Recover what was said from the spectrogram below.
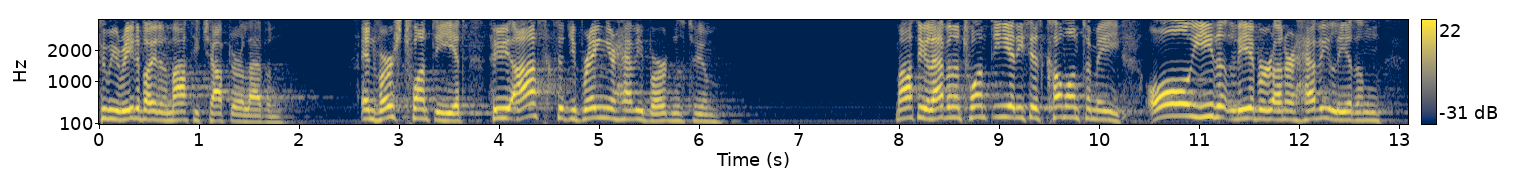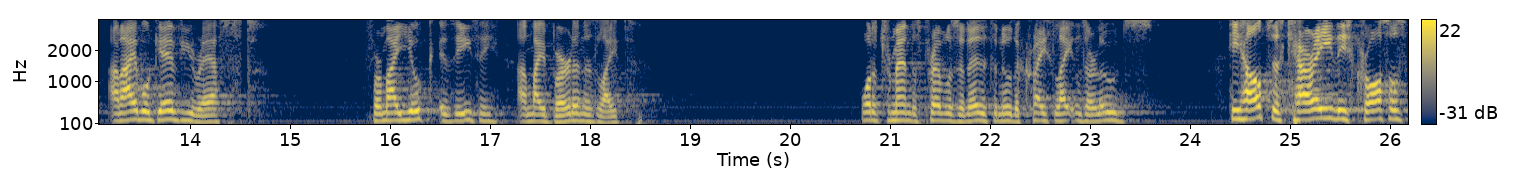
who we read about in Matthew chapter 11. In verse 28, who asks that you bring your heavy burdens to him. Matthew 11 and 28, he says, Come unto me, all ye that labour and are heavy laden, and I will give you rest. For my yoke is easy and my burden is light. What a tremendous privilege it is to know that Christ lightens our loads. He helps us carry these crosses,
